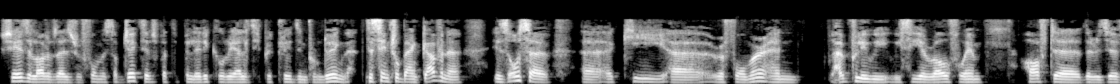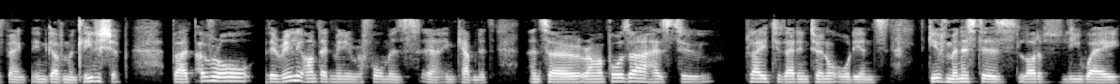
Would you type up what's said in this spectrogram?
shares a lot of those reformist objectives, but the political reality precludes him from doing that. The central bank governor is also uh, a key uh, reformer and hopefully we, we see a role for him after the Reserve Bank in government leadership. But overall, there really aren't that many reformers uh, in cabinet. And so Ramaphosa has to play to that internal audience, give ministers a lot of leeway.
